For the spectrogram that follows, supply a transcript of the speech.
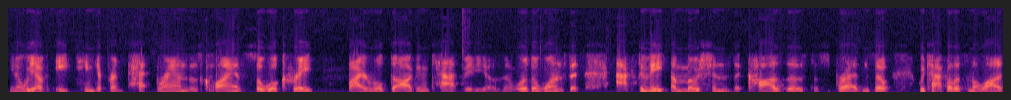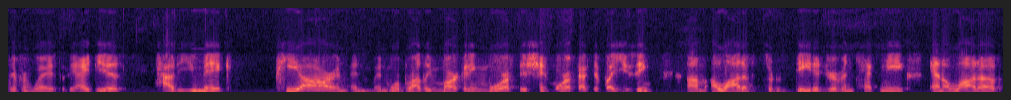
you know, we have 18 different pet brands as clients, so we'll create viral dog and cat videos and we're the ones that activate emotions that cause those to spread. And so we tackle this in a lot of different ways, but the idea is how do you make PR and, and, and more broadly marketing more efficient, more effective by using um, a lot of sort of data-driven techniques and a lot of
